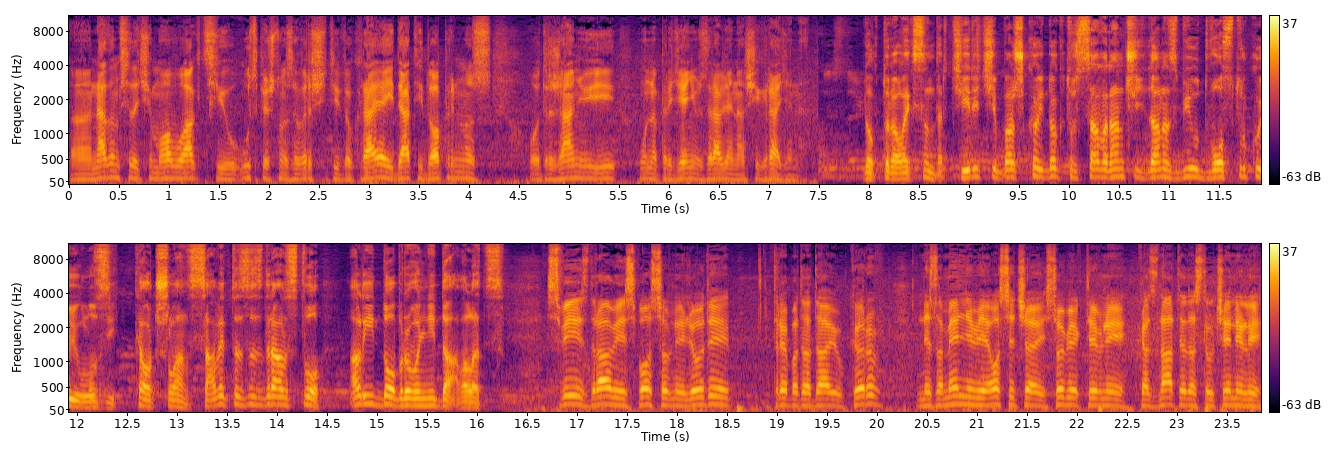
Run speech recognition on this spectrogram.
Nadam se da ćemo ovu akciju uspešno završiti do kraja i dati doprinos održanju i unapređenju zdravlja naših građana. Dr. Aleksandar Ćirić je baš kao i dr. Sava Rančić danas bio u dvostrukoj ulozi, kao član Saveta za zdravstvo, ali i dobrovoljni davalac. Svi zdravi i sposobni ljudi treba da daju krv. Nezamenljiv je osjećaj subjektivni kad znate da ste učinili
